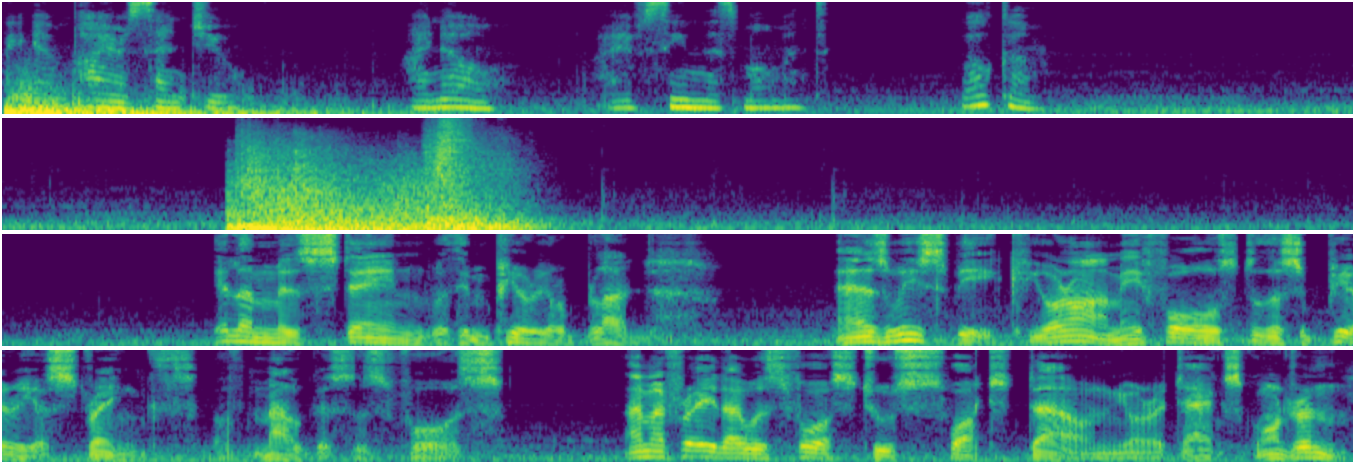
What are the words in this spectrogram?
The Empire sent you. I know. I have seen this moment. Welcome. Ilum is stained with Imperial blood. As we speak, your army falls to the superior strength of Malgus's force. I'm afraid I was forced to swat down your attack squadron.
